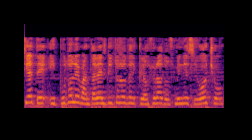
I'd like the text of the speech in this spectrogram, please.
2017 y pudo levantar el título del Clausura 2018.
